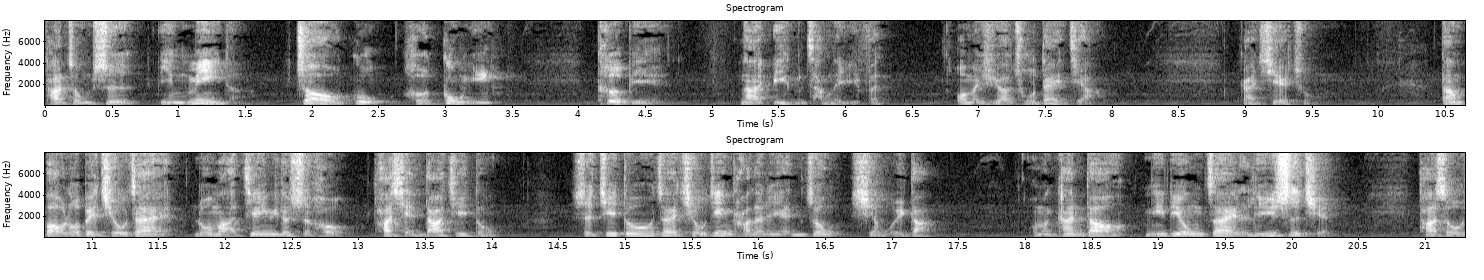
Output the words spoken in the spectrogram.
他总是隐秘的照顾和供应。特别那隐藏的一份，我们需要出代价。感谢主。当保罗被囚在罗马监狱的时候，他显大基督，使基督在囚禁他的人眼中显为大。我们看到尼迪翁在离世前，他所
